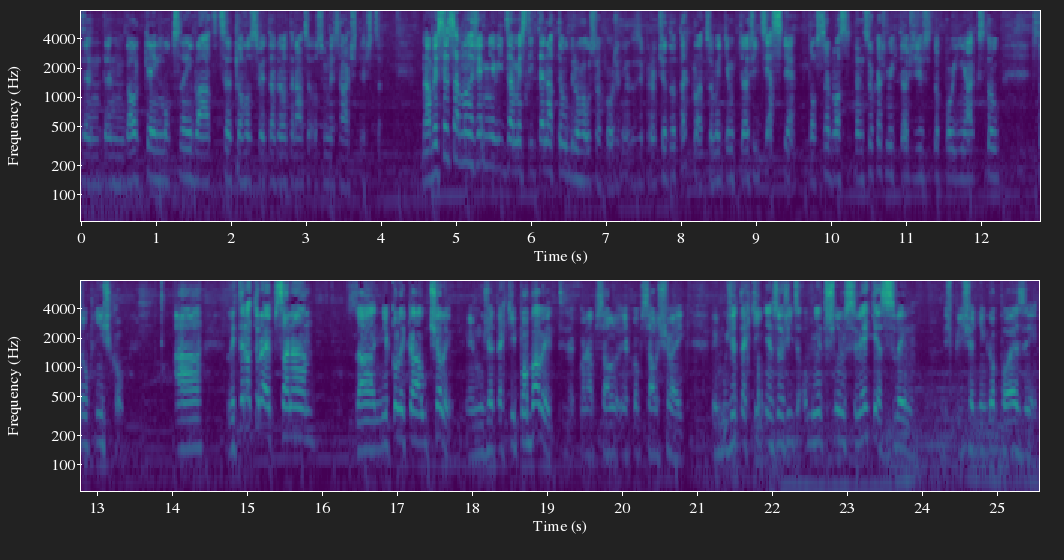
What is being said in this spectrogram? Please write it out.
ten, ten velký mocný vládce toho světa 1984. No a vy se samozřejmě víc zamyslíte na tou druhou sochou, řeknete si, proč je to takhle, co mi tím chtěl říct, jasně, to se vlastně, ten sochař mi chtěl říct, že se to pojí nějak s tou, s tou knížkou. A literatura je psaná za několika účely. Vy můžete chtít pobavit, jako, napsal, jako psal Švejk. Vy můžete chtít něco říct o vnitřním světě svým, když píše někdo poezii.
